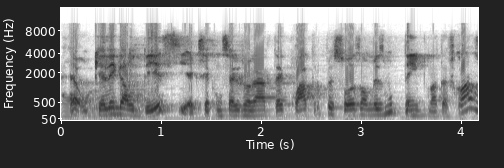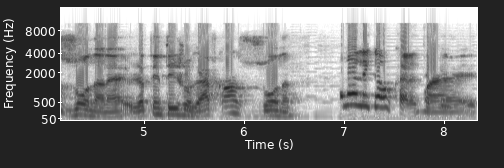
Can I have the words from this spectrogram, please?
É, o que é legal desse é que você consegue jogar até quatro pessoas ao mesmo tempo. Até fica uma zona, né? Eu já tentei jogar, fica uma zona. Não é legal, cara. Mas...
